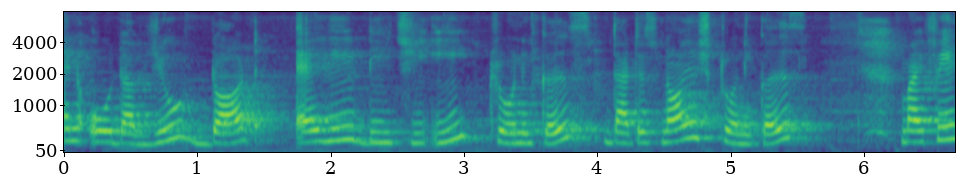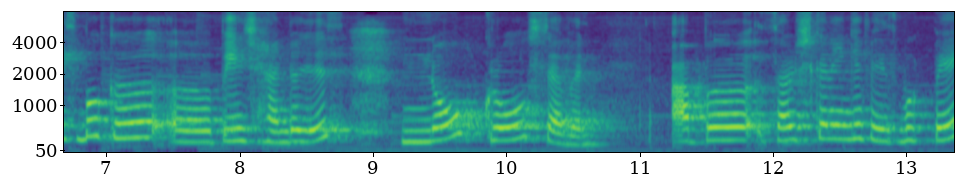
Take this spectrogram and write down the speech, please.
N O W dot L E D G E chronicles that is knowledge chronicles my Facebook page handle is no cro seven आप सर्च करेंगे फेसबुक पे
